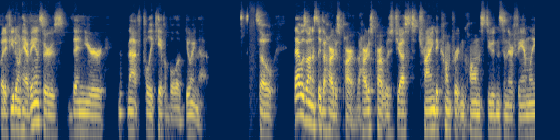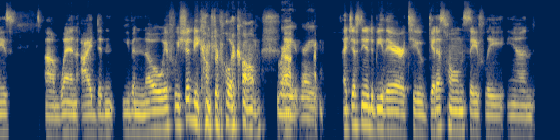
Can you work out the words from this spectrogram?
But if you don't have answers, then you're not fully capable of doing that. So that was honestly the hardest part. The hardest part was just trying to comfort and calm students and their families um, when I didn't even know if we should be comfortable or calm. Right, uh, right. I just needed to be there to get us home safely and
